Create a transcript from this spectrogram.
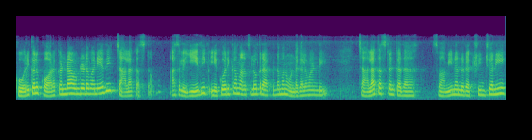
కోరికలు కోరకుండా ఉండడం అనేది చాలా కష్టం. అసలు ఏది ఏ కోరిక మనసులోకి రాకుండా మనం ఉండగలమండి? చాలా కష్టం కదా. స్వామి నన్ను రక్షించని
